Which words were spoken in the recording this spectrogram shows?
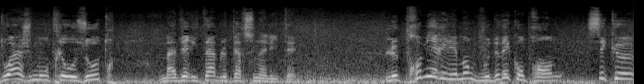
dois-je montrer aux autres ma véritable personnalité? Le premier élément que vous devez comprendre, c'est que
